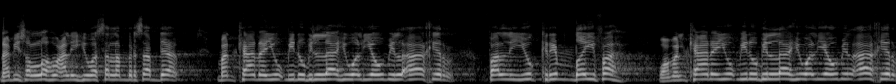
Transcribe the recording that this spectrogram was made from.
Nabi Shallallahu Alaihi Wasallam bersabda, "Man kana yu'minu billahi wal yaumil akhir, falyukrim dhaifah, wa man kana yu'minu billahi wal yaumil akhir,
